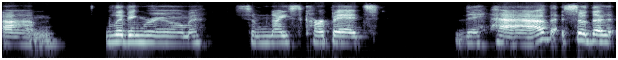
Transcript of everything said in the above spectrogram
um, living room, some nice carpet. They have so the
